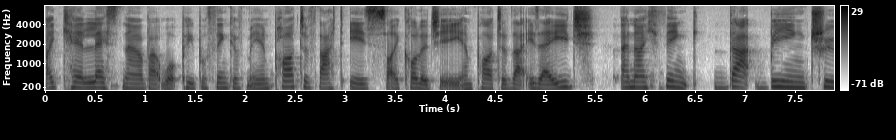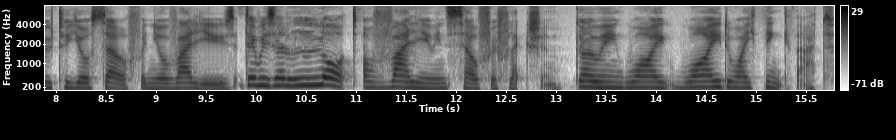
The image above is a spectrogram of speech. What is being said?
I care less now about what people think of me. And part of that is psychology and part of that is age. And I think that being true to yourself and your values, there is a lot of value in self-reflection. Going, why why do I think that?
